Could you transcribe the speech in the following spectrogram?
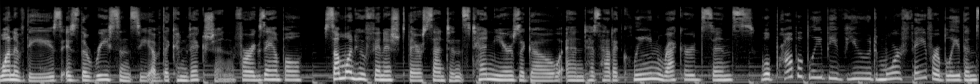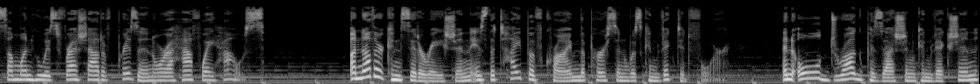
One of these is the recency of the conviction. For example, someone who finished their sentence 10 years ago and has had a clean record since will probably be viewed more favorably than someone who is fresh out of prison or a halfway house. Another consideration is the type of crime the person was convicted for. An old drug possession conviction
